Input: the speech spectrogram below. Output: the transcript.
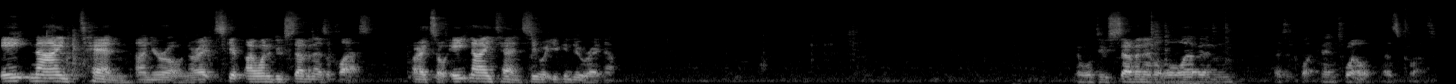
8, 9, 10 on your own. All right, skip. I want to do 7 as a class. All right, so 8, 9, 10. See what you can do right now. And we'll do 7 and 11 as a class, and 12 as a class.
